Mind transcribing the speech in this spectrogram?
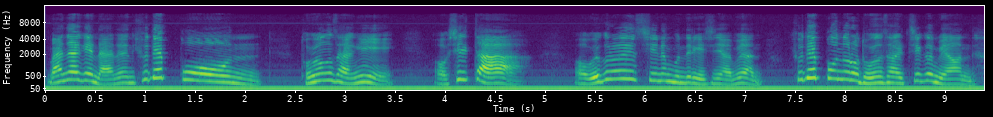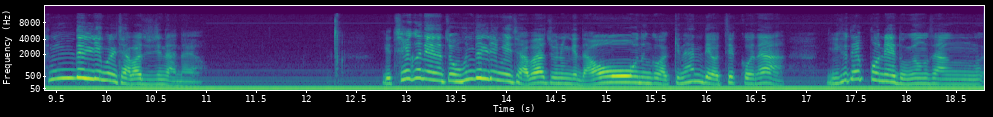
만약에 나는 휴대폰 동영상이 어, 싫다. 어, 왜 그러시는 분들이 계시냐면 휴대폰으로 동영상을 찍으면 흔들림을 잡아주진 않아요. 최근에는 좀 흔들림이 잡아주는 게 나오는 것 같긴 한데 어쨌거나 이 휴대폰의 동영상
